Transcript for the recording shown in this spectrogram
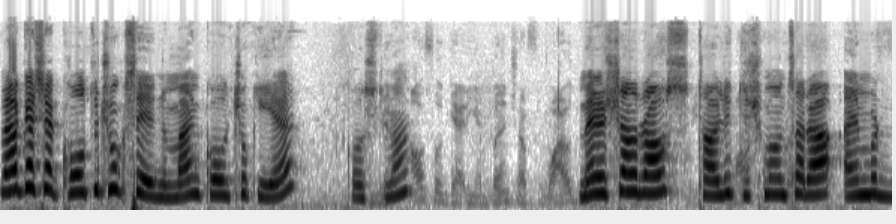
Ve arkadaşlar Colt'u çok sevdim ben. Colt çok iyi wild Marshall Rouse, Talit Düşman Tara, Amber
